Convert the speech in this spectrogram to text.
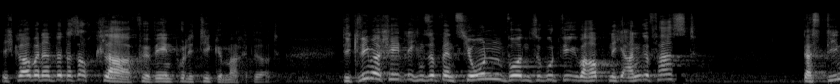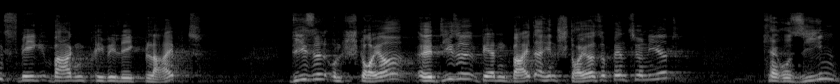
ich glaube, dann wird das auch klar, für wen Politik gemacht wird. Die klimaschädlichen Subventionen wurden so gut wie überhaupt nicht angefasst. Das Dienstwagenprivileg bleibt. Diesel, und Steuer, äh, Diesel werden weiterhin steuersubventioniert. Kerosin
